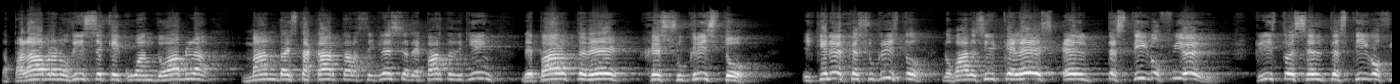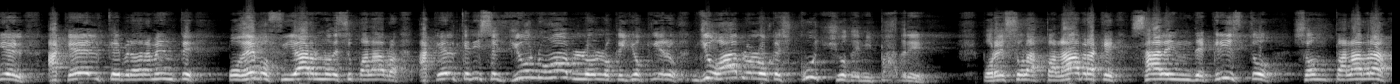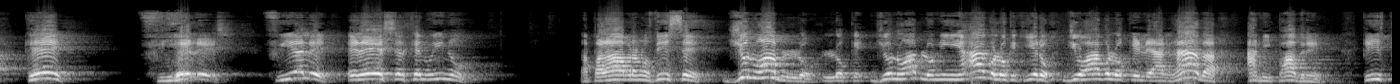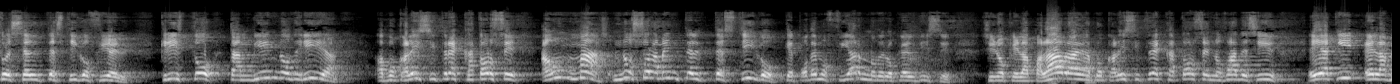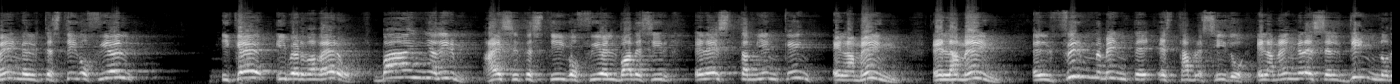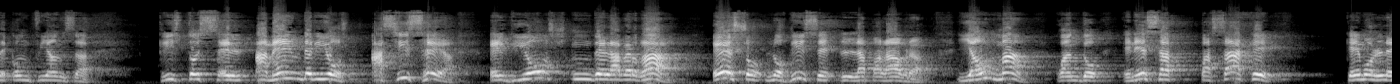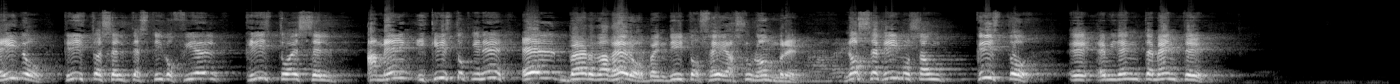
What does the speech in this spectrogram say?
la palabra nos dice que cuando habla, manda esta carta a las iglesias de parte de quién? De parte de Jesucristo. ¿Y quién es Jesucristo? Nos va a decir que Él es el testigo fiel. Cristo es el testigo fiel, aquel que verdaderamente podemos fiarnos de su palabra, aquel que dice, yo no hablo lo que yo quiero, yo hablo lo que escucho de mi Padre. Por eso las palabras que salen de Cristo son palabras que fieles, fieles, Él es el genuino. La palabra nos dice, yo no hablo lo que, yo no hablo ni hago lo que quiero, yo hago lo que le agrada a mi Padre. Cristo es el testigo fiel. Cristo también nos diría, Apocalipsis 3:14, aún más, no solamente el testigo, que podemos fiarnos de lo que Él dice, sino que la palabra en Apocalipsis 3:14 nos va a decir, he aquí el amén, el testigo fiel, ¿y qué? Y verdadero. Va a añadir a ese testigo fiel, va a decir, Él es también quién? El amén, el amén, el firmemente establecido, el amén, Él es el digno de confianza. Cristo es el amén de Dios, así sea, el Dios de la verdad. Eso nos dice la palabra. Y aún más, cuando en ese pasaje que hemos leído, Cristo es el testigo fiel, Cristo es el amén y Cristo quien es el verdadero, bendito sea su nombre. No seguimos a un Cristo eh, evidentemente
